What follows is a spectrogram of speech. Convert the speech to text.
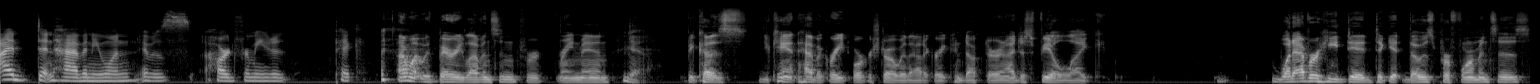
I didn't have anyone. It was hard for me to pick. I went with Barry Levinson for Rain Man Yeah. because you can't have a great orchestra without a great conductor, and I just feel like whatever he did to get those performances.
